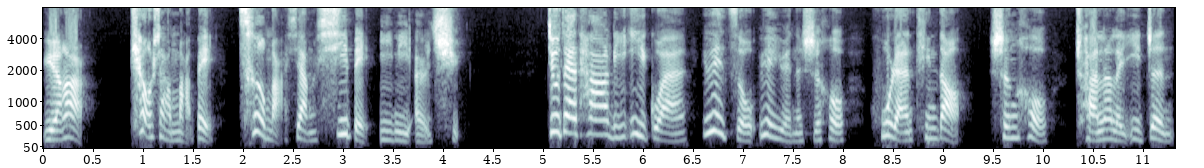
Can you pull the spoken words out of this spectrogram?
元二跳上马背，策马向西北依逆而去。就在他离驿馆越走越远的时候，忽然听到身后传来了一阵。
